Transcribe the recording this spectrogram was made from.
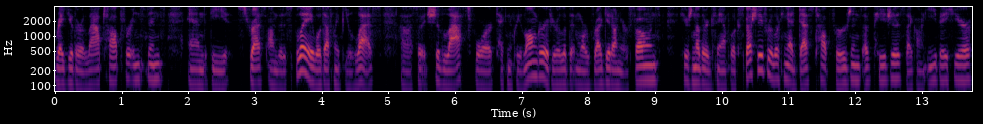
regular laptop, for instance, and the stress on the display will definitely be less. Uh, so it should last for technically longer if you're a little bit more rugged on your phones. Here's another example, especially if you're looking at desktop versions of pages, like on eBay here,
